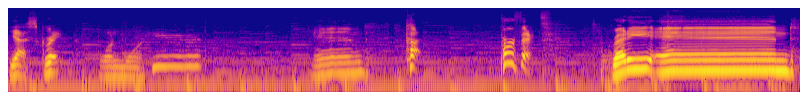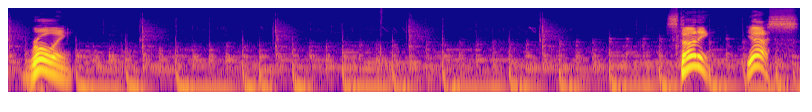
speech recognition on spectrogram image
Yes, great. One more here. And cut. Perfect. Ready and rolling. Stunning. Yes.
